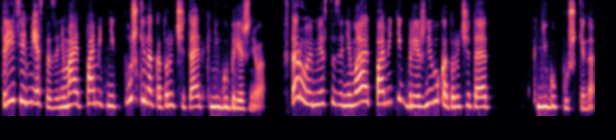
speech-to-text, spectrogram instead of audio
Третье место занимает памятник Пушкина, который читает книгу Брежнева. Второе место занимает памятник Брежневу, который читает книгу Пушкина.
